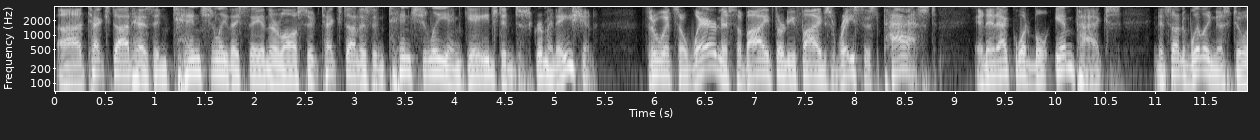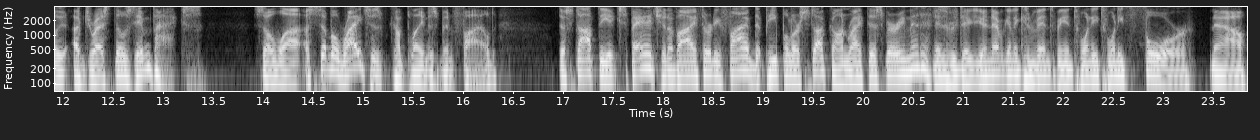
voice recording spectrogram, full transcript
Uh, TxDOT has intentionally, they say in their lawsuit, TxDOT has intentionally engaged in discrimination through its awareness of I 35's racist past and inequitable impacts and its unwillingness to address those impacts. So uh, a civil rights complaint has been filed to stop the expansion of I 35 that people are stuck on right this very minute. It's ridiculous. You're never going to convince me in 2024 now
